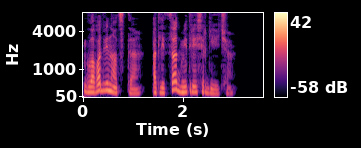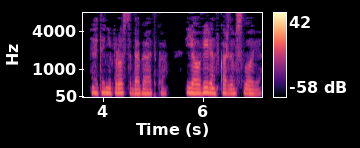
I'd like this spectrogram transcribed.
Глава 12. От лица Дмитрия Сергеевича. Это не просто догадка. Я уверен в каждом слове.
